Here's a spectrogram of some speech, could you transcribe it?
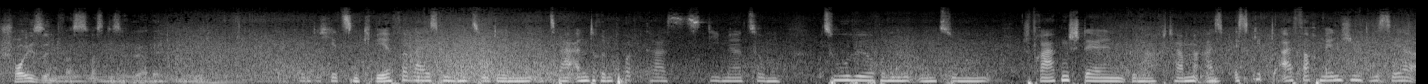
scheu sind, was, was diese Hörwelt angeht? Könnte ich jetzt einen Querverweis machen zu den zwei anderen Podcasts, die mir zum Zuhören und zum Fragenstellen gemacht haben. Also es gibt einfach Menschen, die sehr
